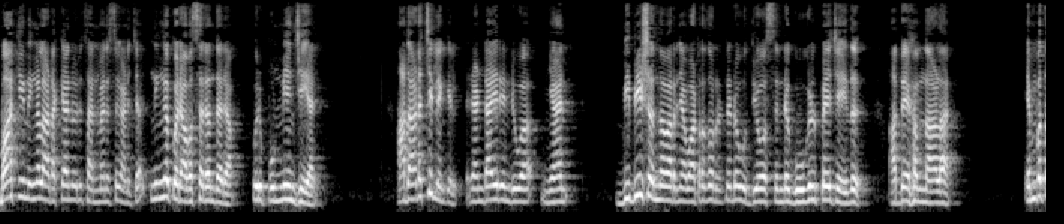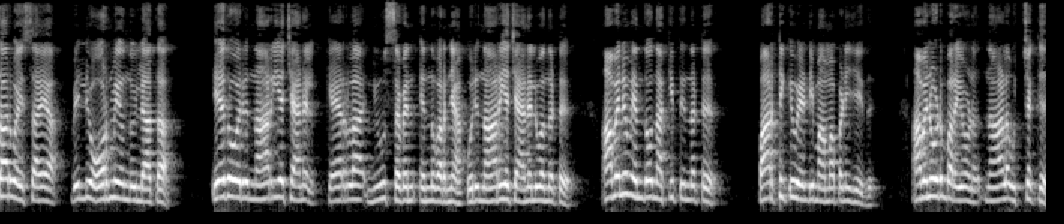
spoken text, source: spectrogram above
ബാക്കി നിങ്ങൾ അടക്കാൻ ഒരു സന്മനസ് കാണിച്ചാൽ നിങ്ങൾക്കൊരു അവസരം തരാം ഒരു പുണ്യം ചെയ്യാൻ. അതടച്ചില്ലെങ്കിൽ രണ്ടായിരം രൂപ ഞാൻ ബിബീഷ് എന്ന് പറഞ്ഞ വാട്ടർ അതോറിറ്റിയുടെ ഉദ്യോഗസ്ഥന്റെ ഗൂഗിൾ പേ ചെയ്ത് അദ്ദേഹം നാളെ എൺപത്താറ് വയസ്സായ വലിയ ഓർമ്മയൊന്നുമില്ലാത്ത ഏതോ ഒരു നാറിയ ചാനൽ കേരള ന്യൂസ് സെവൻ എന്ന് പറഞ്ഞ ഒരു നാറിയ ചാനൽ വന്നിട്ട് അവനും എന്തോ നക്കി തിന്നിട്ട് പാർട്ടിക്ക് വേണ്ടി മാമാപ്പണി ചെയ്ത്. അവനോടും പറയുവാണ് നാളെ ഉച്ചയ്ക്ക്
